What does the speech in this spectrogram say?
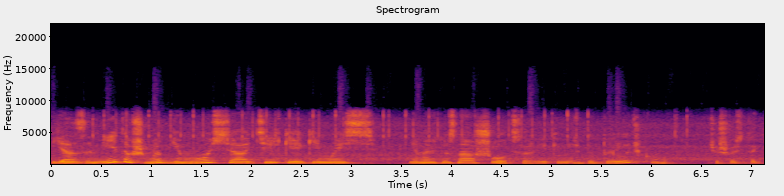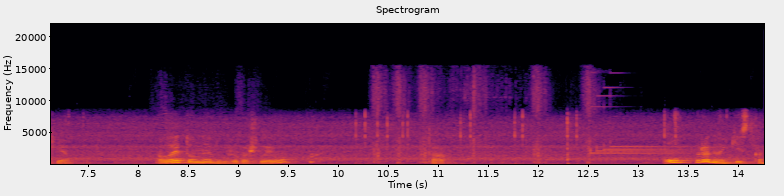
Я замітив, що ми б'ємося тільки якимись. Я навіть не знаю, що це, якимись бутилочками чи щось таке. Але то не дуже важливо. Так. О, рибна кістка.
